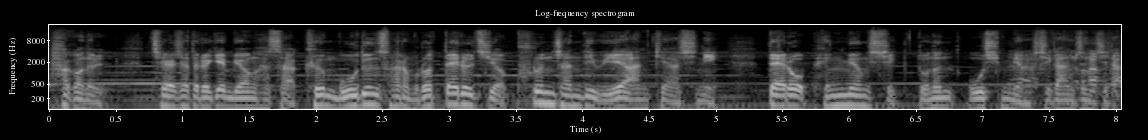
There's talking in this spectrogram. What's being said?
학원을 제자들에게 명하사 그 모든 사람으로 때를 지어 푸른 잔디 위에 앉게 하시니 때로 100명씩 또는 50명씩 앉은지라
